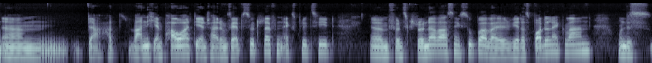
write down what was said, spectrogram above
ähm, ja, hat, war nicht empowered, die Entscheidung selbst zu treffen, explizit. Ähm, für uns Gründer war es nicht super, weil wir das Bottleneck waren und es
